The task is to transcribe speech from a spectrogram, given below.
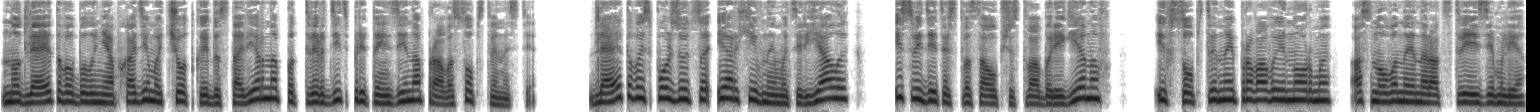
но для этого было необходимо четко и достоверно подтвердить претензии на право собственности. Для этого используются и архивные материалы, и свидетельства сообщества аборигенов, их собственные правовые нормы, основанные на родстве и земле.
